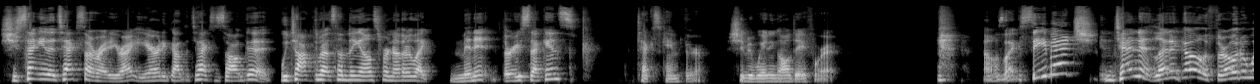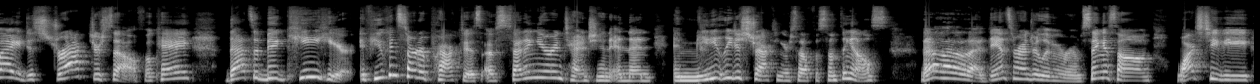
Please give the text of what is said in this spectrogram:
she sent you the text already, right? You already got the text. It's all good. We talked about something else for another like minute, 30 seconds. Text came through. She'd been waiting all day for it. I was like, see, bitch, intend it, let it go, throw it away, distract yourself, okay? That's a big key here. If you can start a practice of setting your intention and then immediately distracting yourself with something else, blah, blah, blah, dance around your living room, sing a song, watch TV,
